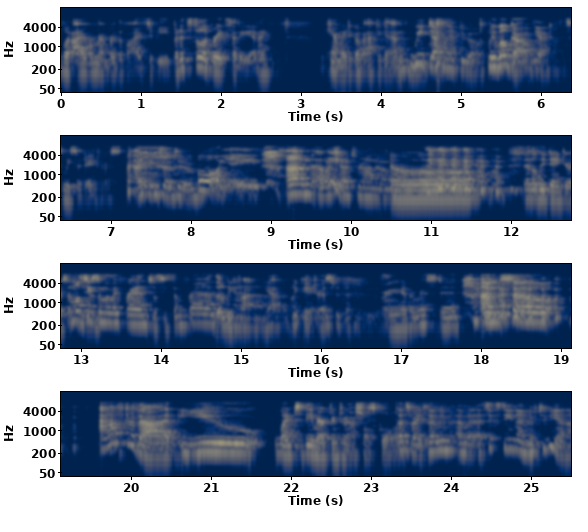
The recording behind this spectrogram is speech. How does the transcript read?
what I remember the vibe to be. But it's still a great city, and I can't wait to go back again. we definitely have to go. We will go. Yeah. God, that's gonna be so dangerous. I think so too. oh yay! Um, Watch out, Toronto. Oh, it'll be dangerous, and we'll see some of my friends. You'll see some friends. It'll be fun. Yeah. Yeah, it'll be Okay, dangerous. We should definitely do this. We're gonna get arrested. Um, so after that, you went to the American International School. That's right. Then we, at 16, I moved to Vienna.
